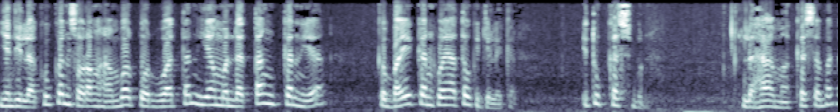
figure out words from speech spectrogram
yang dilakukan seorang hamba perbuatan yang mendatangkan ya kebaikan atau kejelekan. Itu kasbun. Laha makasabat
